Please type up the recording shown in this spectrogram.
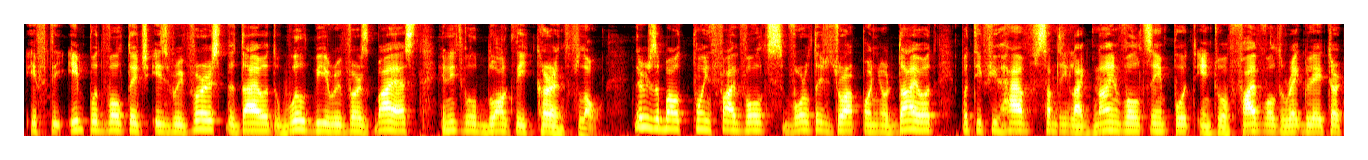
if the input voltage is reversed, the diode will be reverse biased and it will block the current flow. There is about 0.5 volts voltage drop on your diode, but if you have something like 9 volts input into a 5 volt regulator,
